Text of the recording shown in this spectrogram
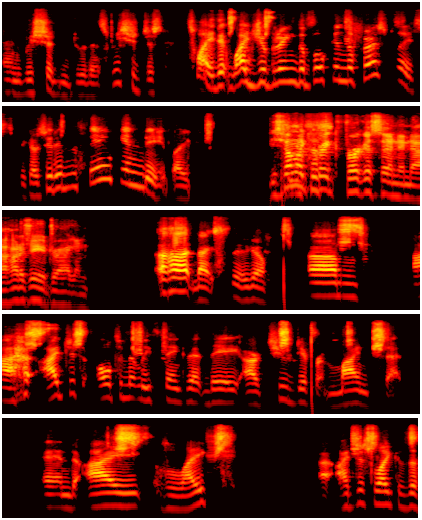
and we shouldn't do this. We should just. That's why. Did, why'd you bring the book in the first place? Because you didn't think, indeed. Like, You sound like a- Craig Ferguson in uh, How to Train Your Dragon. uh nice. There you go. Um, I I just ultimately think that they are two different mindsets, and I like. I- just like the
